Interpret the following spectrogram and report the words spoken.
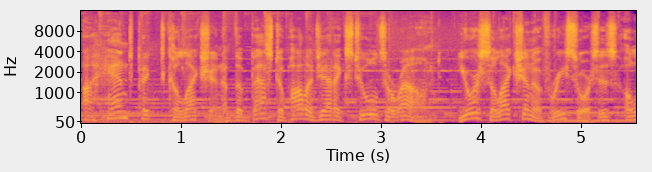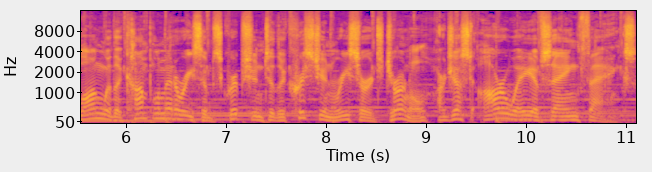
a hand picked collection of the best apologetics tools around. Your selection of resources, along with a complimentary subscription to the Christian Research Journal, are just our way of saying thanks.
